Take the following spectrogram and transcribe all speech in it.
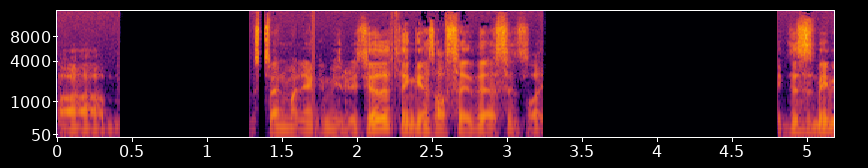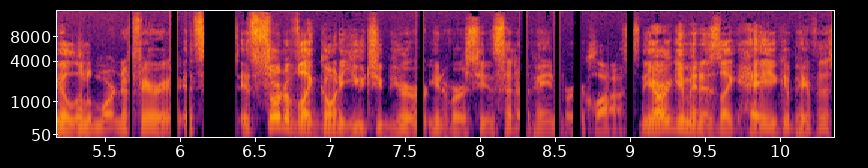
um, spend money on communities. The other thing is, I'll say this is like, this is maybe a little more nefarious. It's it's sort of like going to YouTube University instead of paying for a class. The argument is like, hey, you could pay for this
